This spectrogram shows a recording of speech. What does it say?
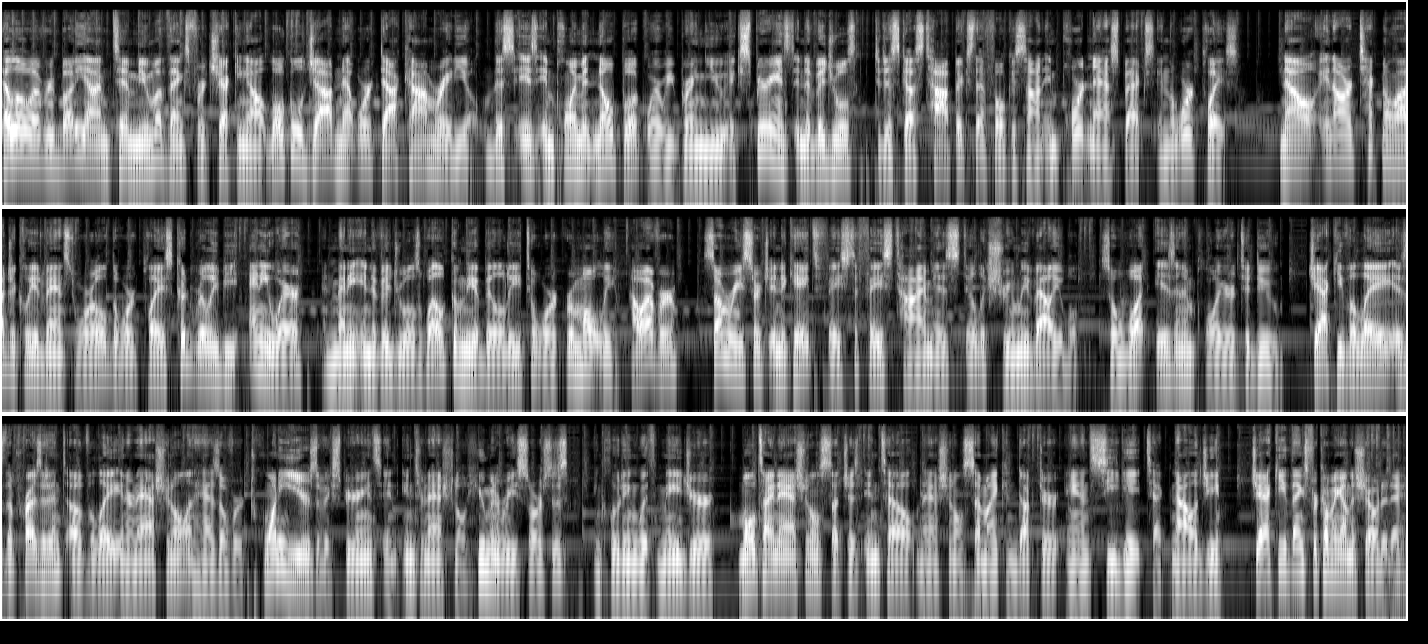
Hello, everybody. I'm Tim Muma. Thanks for checking out localjobnetwork.com radio. This is Employment Notebook, where we bring you experienced individuals to discuss topics that focus on important aspects in the workplace. Now, in our technologically advanced world, the workplace could really be anywhere, and many individuals welcome the ability to work remotely. However, some research indicates face to face time is still extremely valuable. So, what is an employer to do? Jackie Valet is the president of Valet International and has over 20 years of experience in international human resources, including with major multinationals such as Intel, National Semiconductor, and Seagate Technology. Jackie, thanks for coming on the show today.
